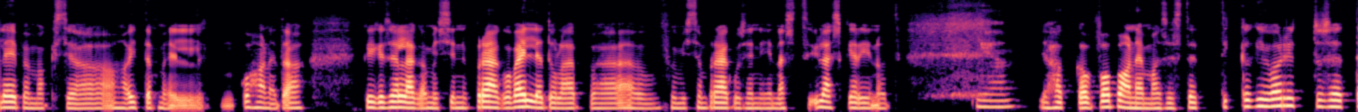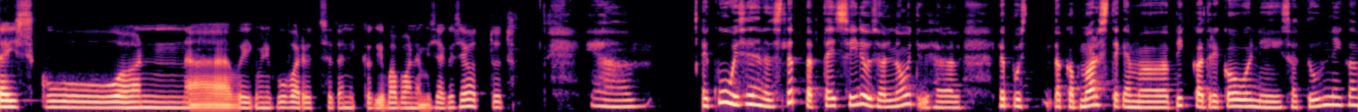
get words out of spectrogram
leebemaks ja aitab meil kohaneda kõige sellega, mis siin nüüd praegu välja tuleb või mis on praeguseni ennast üles kerinud. jah ja hakkab vabanema, sest et ikkagi varjutused täiskuu on või õigemini kuuvarjutused on ikkagi vabanemisega seotud. ja kuu iseenesest lõpeb täitsa ilusal noodil, seal lõpus hakkab Marss tegema pika trigooni Saturniga.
